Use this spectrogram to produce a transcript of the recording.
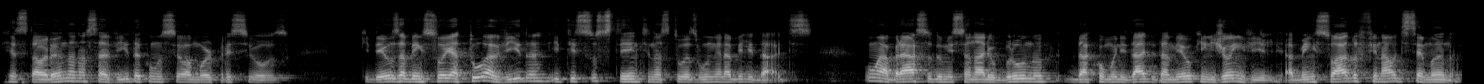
restaurando a nossa vida com o seu amor precioso. Que Deus abençoe a tua vida e te sustente nas tuas vulnerabilidades. Um abraço do missionário Bruno, da comunidade da Melk em Joinville. Abençoado final de semana.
